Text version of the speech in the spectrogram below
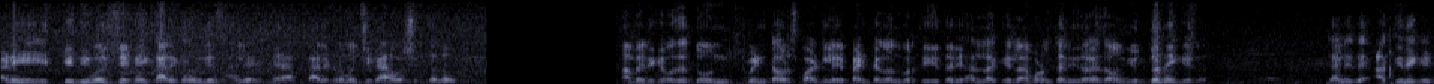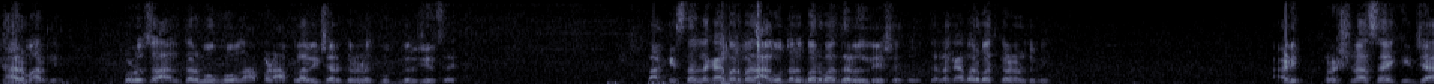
आणि इतके दिवस जे काही कार्यक्रम जे झाले ह्या कार्यक्रमांची काय आवश्यकता नव्हती. अमेरिकेमध्ये दोन ट्विन टॉवर्स पाडले पॅन्टॅगॉनवरती त्यांनी हल्ला केला म्हणून त्यांनी जरा जाऊन युद्ध नाही केलं. त्यांनी ते अतिरेकी ठार मारले. थोडंसं अंतर्मुख होऊन आपण आपला विचार करणं खूप गरजेचं आहे. पाकिस्तानला काय बरबाद अगोदरच बरबाद झालेला देश आहे तो. त्याला काय बरबाद करणार तुम्ही? आणि प्रश्न असा आहे की ज्या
